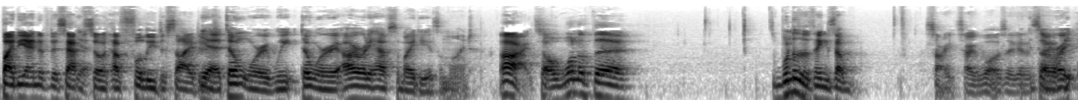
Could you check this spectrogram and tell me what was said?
by the end of this episode have fully decided. Yeah, don't worry. We don't worry. I already have some ideas in mind. All right. So one of the one of the things that sorry, sorry, what was I going to say? all right.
